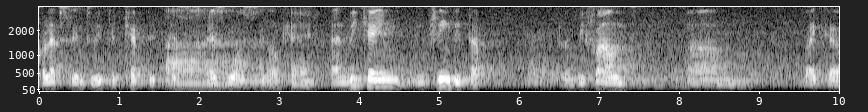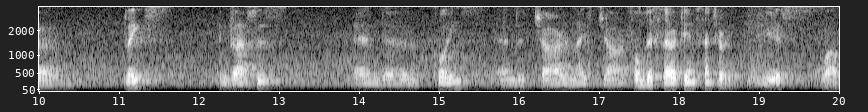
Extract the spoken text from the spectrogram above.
collapsed into it and kept it as, as was, you know. Okay. And we came and cleaned it up. And we found um, like um, plates and glasses and uh, coins and a jar, a nice jar. From the 13th century. Yes, Wow.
